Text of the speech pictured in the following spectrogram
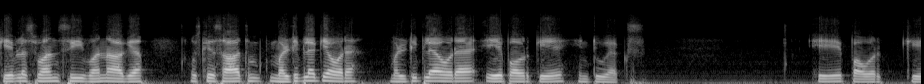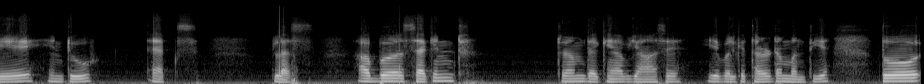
k plus one C one आ गया। उसके साथ मल्टीप्लाई क्या हो रहा है? मल्टीप्लाई हो रहा है a power k into x a power k into x plus अब सेकंड टर्म देखें अब यहाँ से, ये बल्कि थर्ड टर्म बनती है। तो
